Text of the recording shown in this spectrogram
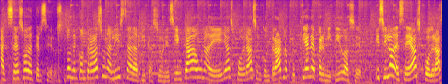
Acceso de terceros, donde encontrarás una lista de aplicaciones y en cada una de ellas podrás encontrar lo que tiene permitido hacer. Y si lo deseas, podrás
